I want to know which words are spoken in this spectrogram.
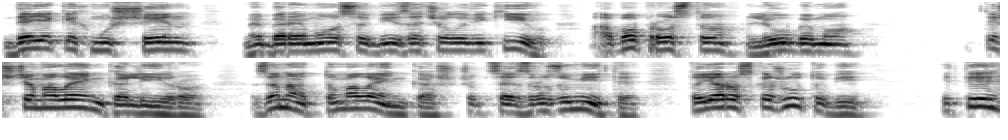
Деяких мужчин ми беремо собі за чоловіків або просто любимо. Ти ще маленька, Ліро, занадто маленька, щоб це зрозуміти, то я розкажу тобі, і ти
